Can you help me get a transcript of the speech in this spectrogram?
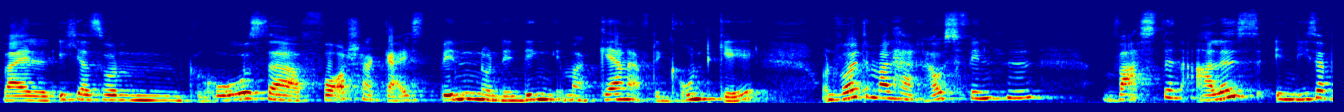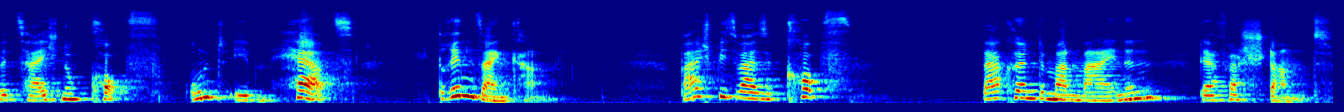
weil ich ja so ein großer Forschergeist bin und den Dingen immer gerne auf den Grund gehe und wollte mal herausfinden, was denn alles in dieser Bezeichnung Kopf und eben Herz drin sein kann. Beispielsweise Kopf, da könnte man meinen, der Verstand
